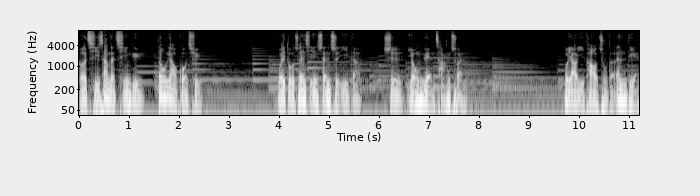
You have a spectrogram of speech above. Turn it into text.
和其上的情欲都要过去，唯独遵行神旨意的，是永远长存。我要依靠主的恩典，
